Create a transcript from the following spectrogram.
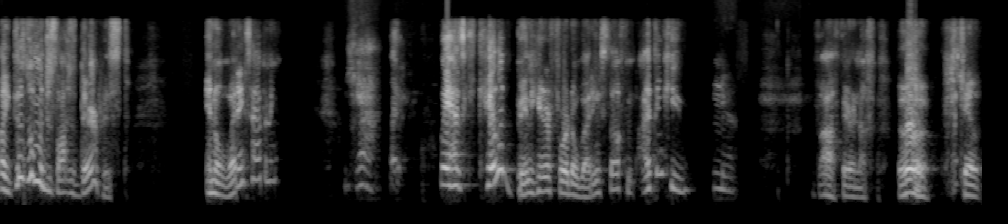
Like this woman just lost a therapist. And a wedding's happening. Yeah. Wait, has Caleb been here for the wedding stuff? I think he. No. Ah, fair enough. Ugh, Caleb.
